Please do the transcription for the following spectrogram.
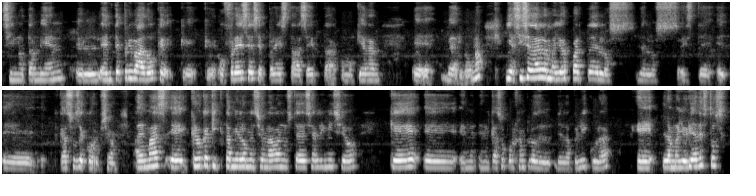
sino también el ente privado que, que, ofrece, se presta, acepta, como quieran eh, verlo, ¿no? Y así se da la mayor parte de los, de los este, eh, eh, casos de corrupción. Además, creo que aquí también lo mencionaban ustedes al inicio, que en, el caso, por ejemplo, de, la película, la mayoría de estos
